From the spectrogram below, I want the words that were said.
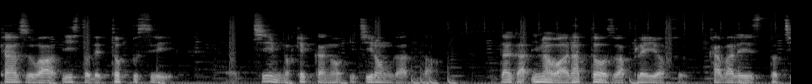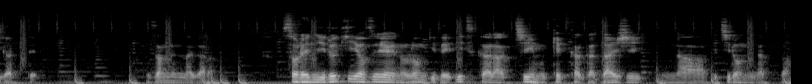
キャブズはイーストでトップ3。チームの結果の一論があった。だが今はラプトーズはプレイオフ。カバリーズと違って。残念ながら。それに rookie of the year の論議でいつからチーム結果が大事な一論になった。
